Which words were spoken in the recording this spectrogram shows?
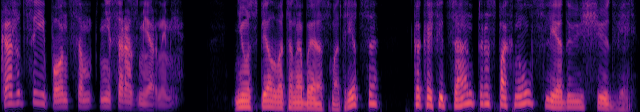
кажутся японцам несоразмерными. Не успел Ватанабе осмотреться, как официант распахнул следующую дверь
